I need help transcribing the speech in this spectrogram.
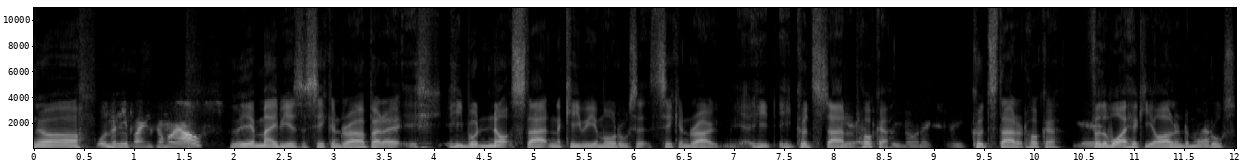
Oh, Wasn't he playing somewhere else? yeah, maybe as a second row, but uh, he would not start in the Kiwi Immortals at second row. He he could start at hooker. Not actually. Could start at hooker Yeah. for the Waiheke Island Immortals.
